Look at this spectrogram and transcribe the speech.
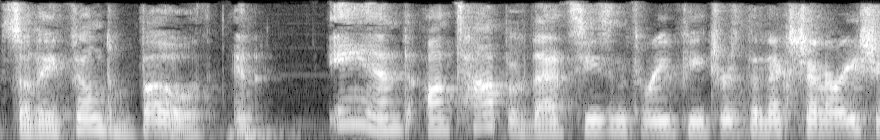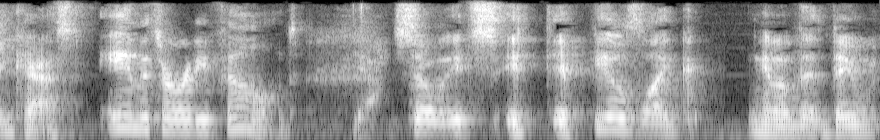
So they filmed both, and and on top of that, season three features the Next Generation cast, and it's already filmed. Yeah. So it's it, it feels like you know that they.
